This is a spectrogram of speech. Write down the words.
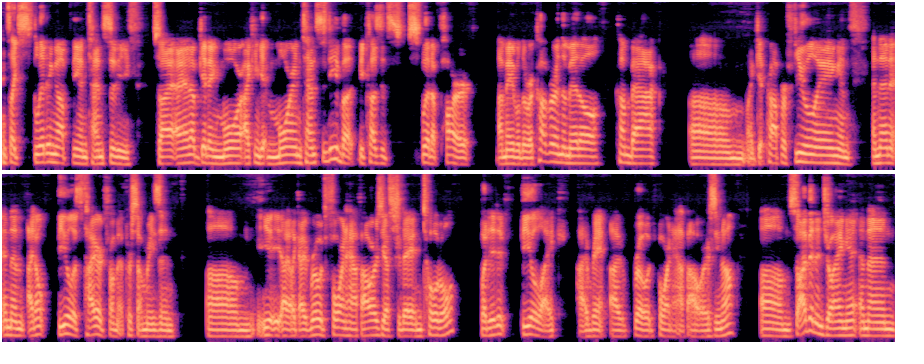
it's like splitting up the intensity. So I, I end up getting more, I can get more intensity, but because it's split apart, I'm able to recover in the middle, come back, um, like get proper fueling and, and then, and then I don't feel as tired from it for some reason. Um, I, like I rode four and a half hours yesterday in total, but it didn't feel like I ran, I rode four and a half hours, you know? Um, so I've been enjoying it. And then,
